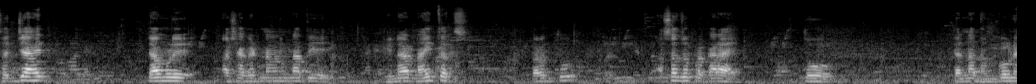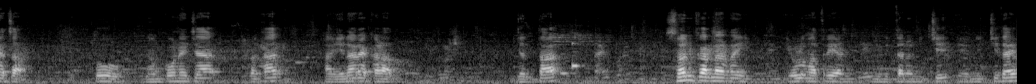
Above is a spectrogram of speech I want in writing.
सज्ज आहेत. त्यामुळे अशा घटनांना ते घेणार नाहीतच. परंतु असा जो प्रकार आहे तो त्यांना धमकवण्याचा तो धमकवण्याचा प्रकार हा येणाऱ्या काळात जनता सहन करणार नाही. एवढं मात्र या निमित्तानं निश्चित निश्चित आहे.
